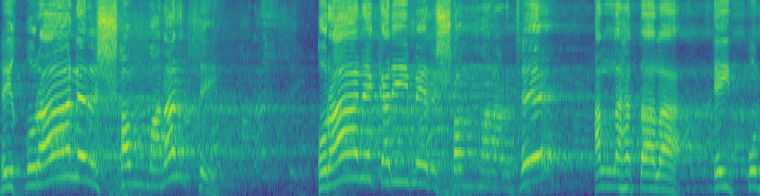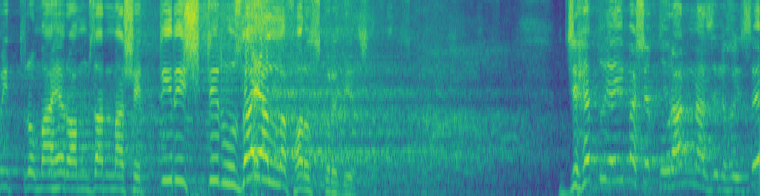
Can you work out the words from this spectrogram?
এই কোরআনের সম্মানার্থে কোরআনে কারিমের সম্মানার্থে আল্লাহ তাআলা এই পবিত্র মাহে রমজান মাসে তিরিশটি রোজাই আল্লাহ ফরজ করে দিয়েছে। যেহেতু এই মাসে কোরআন নাজিল হয়েছে,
